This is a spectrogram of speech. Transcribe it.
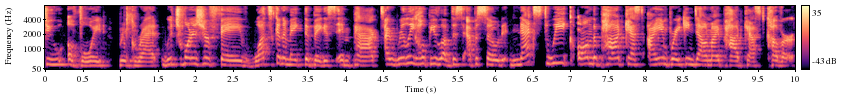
to avoid regret. Which one is your fave? What's going to make the biggest impact? I really hope you love this episode. Next week on the podcast, I am breaking down my podcast cover.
